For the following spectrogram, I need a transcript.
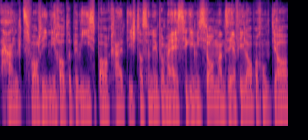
hängt es wahrscheinlich an der Beweisbarkeit. Ist das eine übermäßige Emission, wenn sehr viel runterkommt? Ja.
